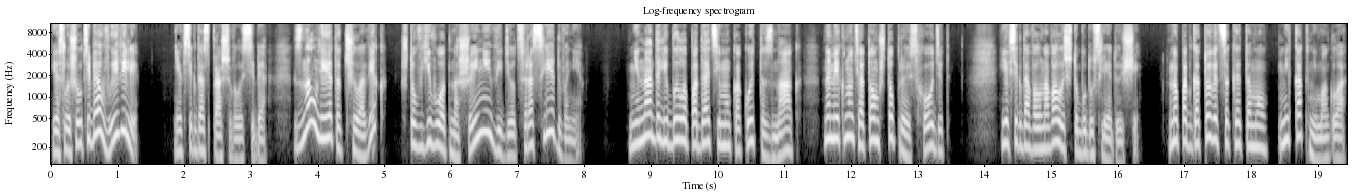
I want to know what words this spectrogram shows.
Я слышал, тебя вывели!» Я всегда спрашивала себя, знал ли этот человек, что в его отношении ведется расследование? Не надо ли было подать ему какой-то знак, намекнуть о том, что происходит? Я всегда волновалась, что буду следующей. Но подготовиться к этому никак не могла.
